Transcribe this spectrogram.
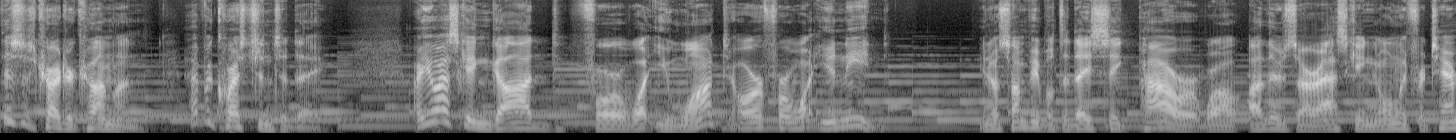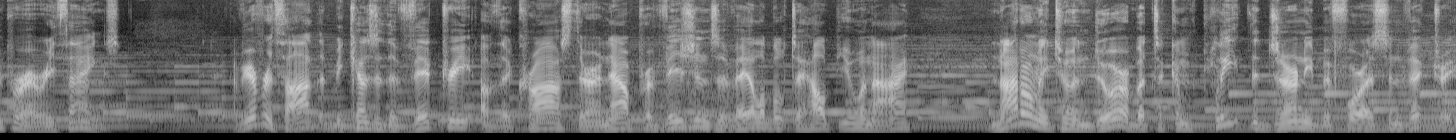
This is Carter Conlon. I have a question today. Are you asking God for what you want or for what you need? You know, some people today seek power while others are asking only for temporary things. Have you ever thought that because of the victory of the cross, there are now provisions available to help you and I? Not only to endure, but to complete the journey before us in victory.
